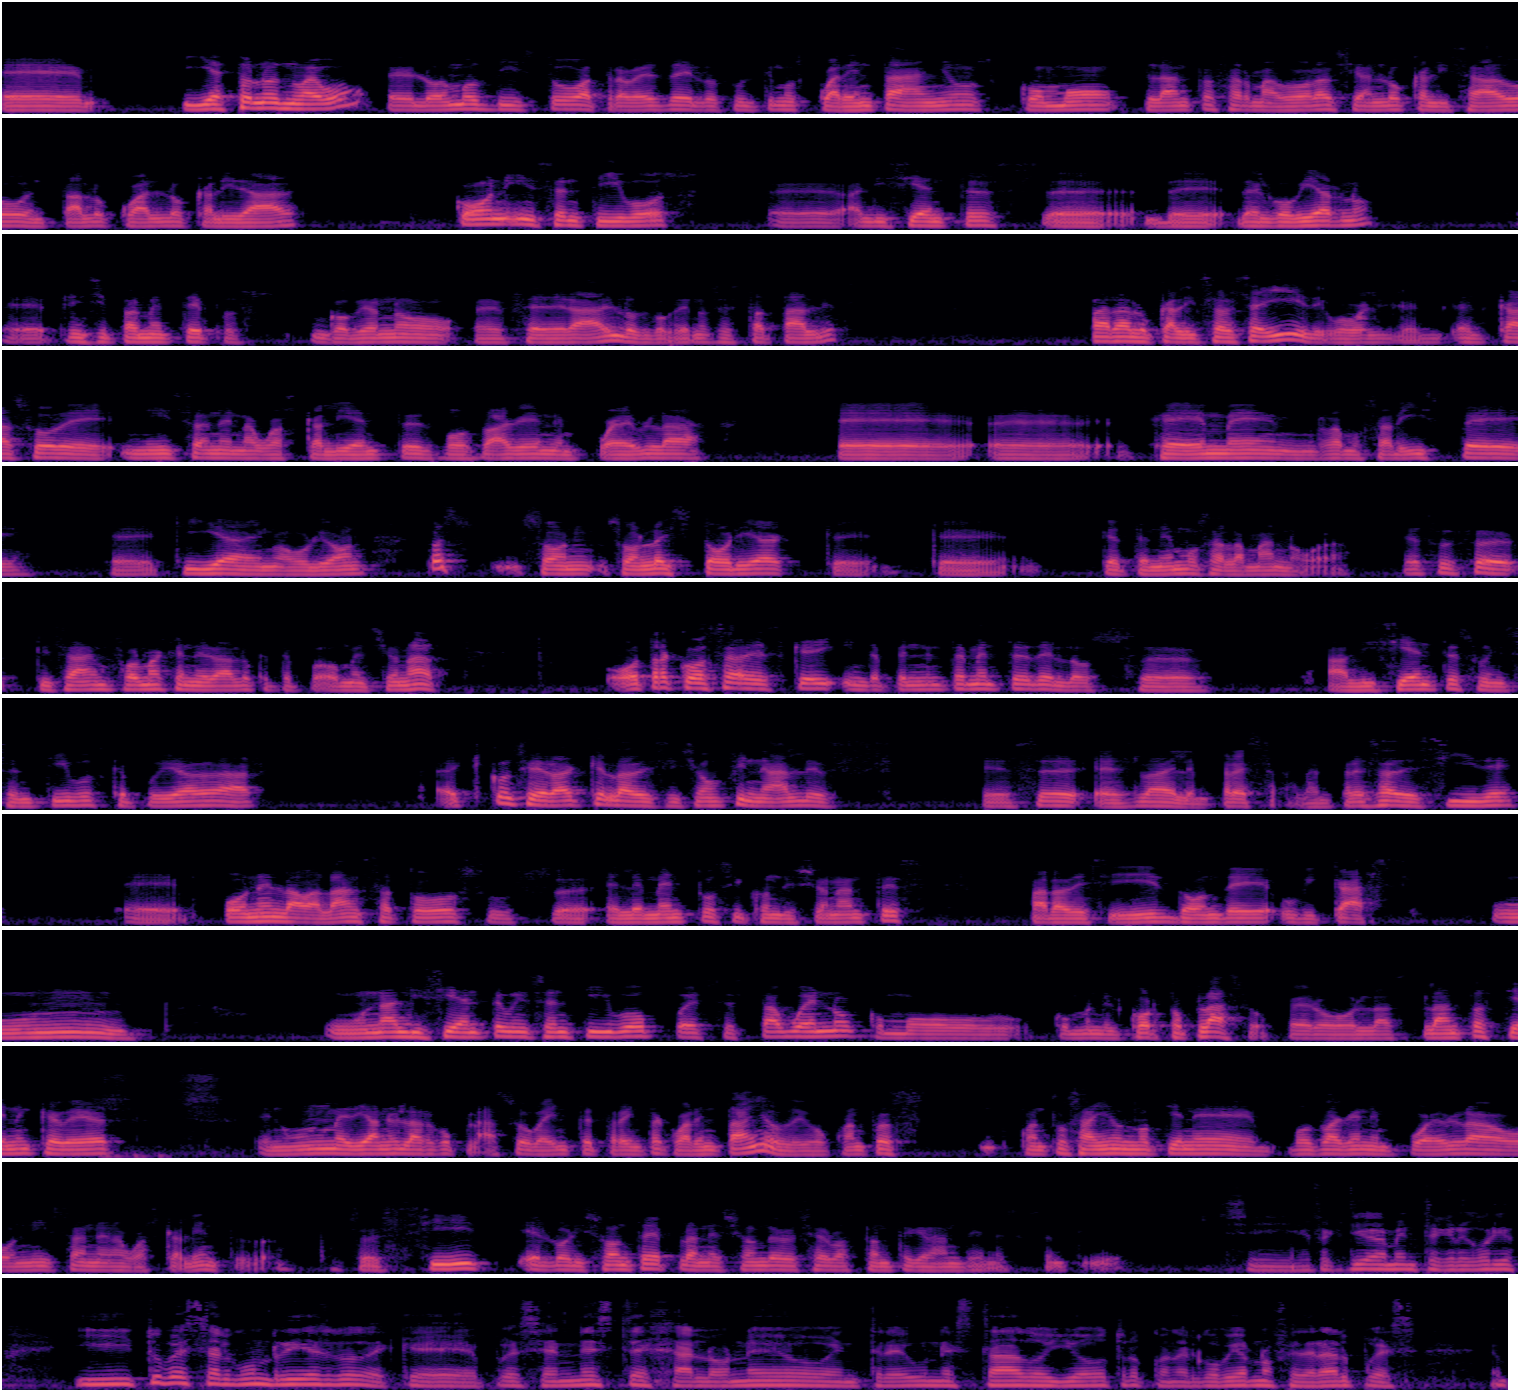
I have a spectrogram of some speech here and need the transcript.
Eh, y esto no es nuevo, eh, lo hemos visto a través de los últimos 40 años, cómo plantas armadoras se han localizado en tal o cual localidad con incentivos alicientes del gobierno, principalmente pues gobierno eh, federal, los gobiernos estatales, para localizarse ahí. Digo, el, caso de Nissan en Aguascalientes, Volkswagen en Puebla, eh, eh, GM en Ramos Arizpe, Kia en Nuevo León, pues son, son la historia que, que, tenemos a la mano. Eso es quizá en forma general lo que te puedo mencionar. Otra cosa es que independientemente de los eh, alicientes o incentivos que pudiera dar, hay que considerar que la decisión final es, es, eh, es la de la empresa. La empresa decide, eh, pone en la balanza todos sus eh, elementos y condicionantes para decidir dónde ubicarse. Un, un aliciente o incentivo, pues está bueno como, como en el corto plazo, pero las plantas tienen que ver en un mediano y largo plazo, 20, 30, 40 años. Digo, ¿cuántos, cuántos años no tiene Volkswagen en Puebla o Nissan en Aguascalientes? Entonces, sí, el horizonte de planeación debe ser bastante grande en ese sentido. Sí, efectivamente, Gregorio. ¿Y tú ves algún riesgo de que, pues, en este jaloneo entre un estado y otro con el gobierno federal, pues,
